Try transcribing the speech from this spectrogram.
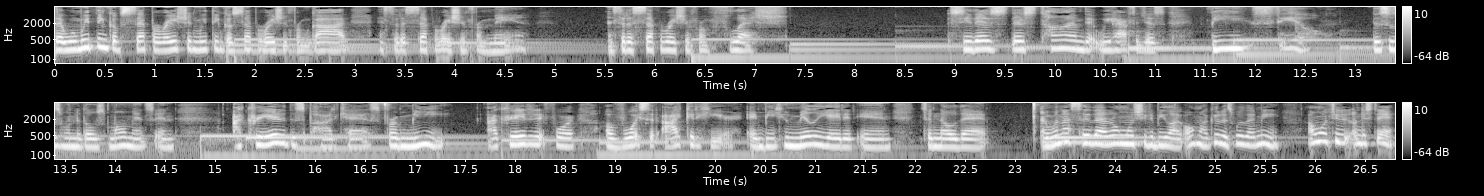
that when we think of separation, we think of separation from God instead of separation from man, instead of separation from flesh. See, there's there's time that we have to just be still. This is one of those moments and I created this podcast for me. I created it for a voice that I could hear and be humiliated in to know that and when I say that, I don't want you to be like, oh my goodness, what does that mean? I want you to understand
